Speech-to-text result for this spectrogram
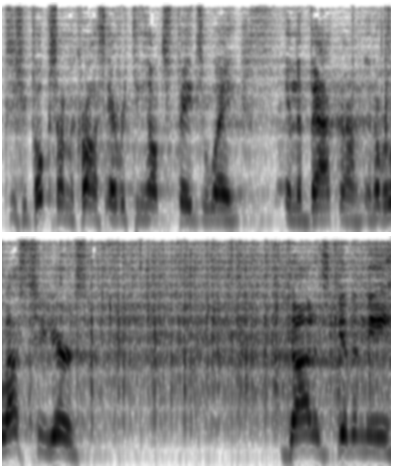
Because if you focus on the cross, everything else fades away in the background. And over the last two years, God has given me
